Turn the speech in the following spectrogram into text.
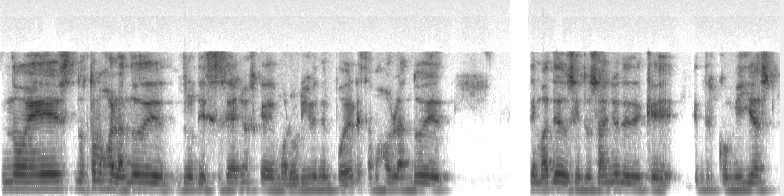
No, es, no estamos hablando de, los 16 años que demoró Uribe en el poder, estamos hablando de, de más de 200 años desde que, entre comillas,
